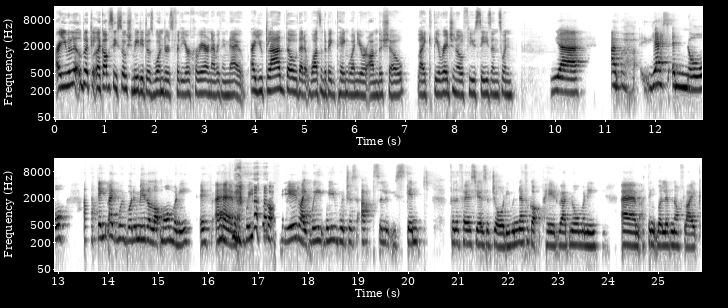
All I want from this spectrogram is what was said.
are you a little bit like obviously social media does wonders for your career and everything now? Are you glad though that it wasn't a big thing when you were on the show, like the original few seasons when? Yeah. Um, yes and no. I think like we would have made a lot more money if um we got paid. Like we we were just absolutely skint for the first years of Geordie. We never got paid. We had no money. Um, I think we're living off like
